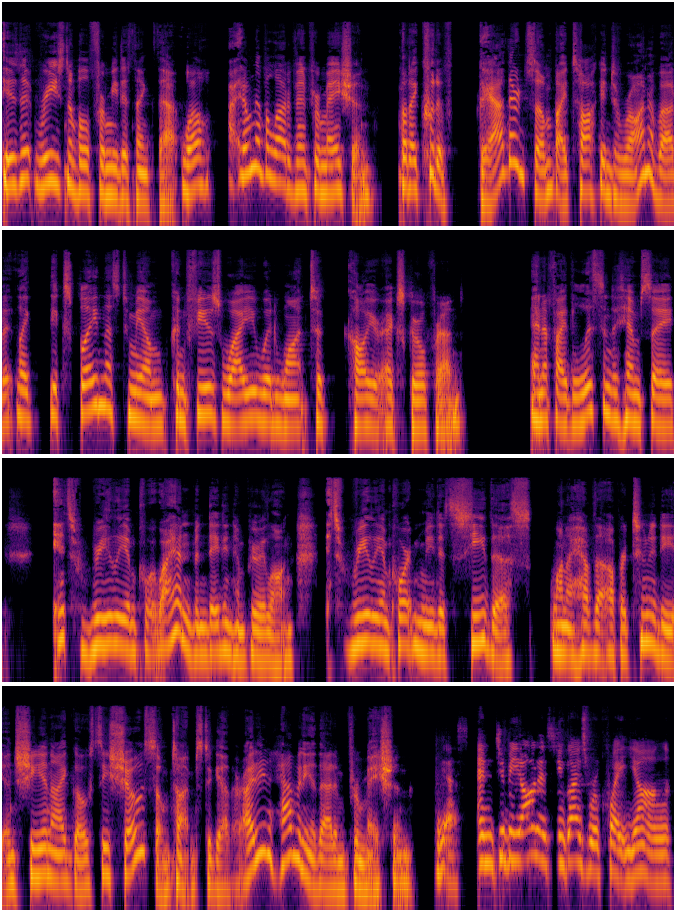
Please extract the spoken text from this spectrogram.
Is it reasonable for me to think that? Well, I don't have a lot of information, but I could have gathered some by talking to Ron about it. Like, explain this to me. I'm confused why you would want to call your ex girlfriend. And if I'd listened to him say, it's really important. Well, I hadn't been dating him very long. It's really important to me to see this when I have the opportunity. And she and I go see shows sometimes together. I didn't have any of that information. Yes. And to be honest, you guys were quite young.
